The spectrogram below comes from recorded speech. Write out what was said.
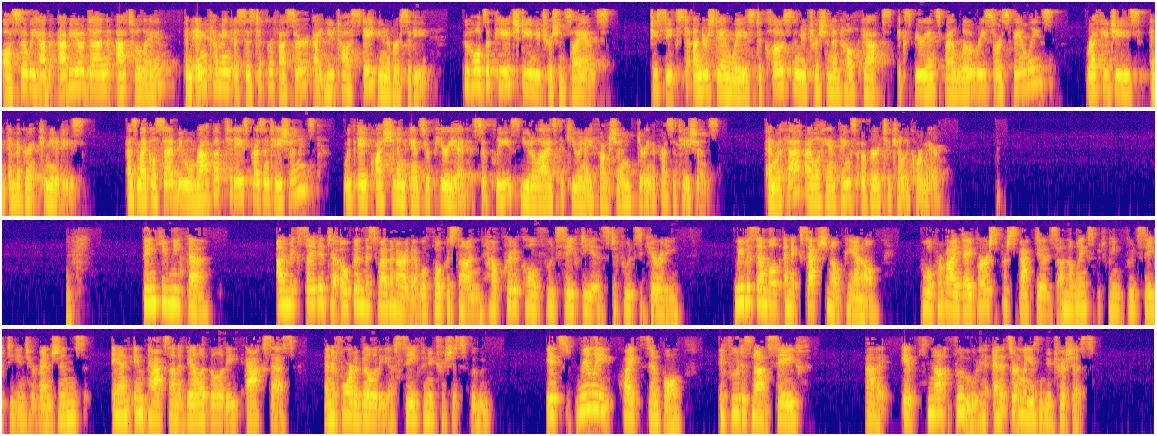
Also, we have Abiodun Atoloye, an incoming assistant professor at Utah State University, who holds a PhD in nutrition science. She seeks to understand ways to close the nutrition and health gaps experienced by low-resource families, refugees, and immigrant communities. As Michael said, we will wrap up today's presentations with a question and answer period, so please utilize the Q&A function during the presentations. And with that, I will hand things over to Kelly Cormier. Thank you, Nika. I'm excited to open this webinar that will focus on how critical food safety is to food security. We've assembled an exceptional panel who will provide diverse perspectives on the links between food safety interventions and impacts on availability, access, and affordability of safe and nutritious food. It's really quite simple. If food is not safe, uh, it's not food, and it certainly isn't nutritious.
